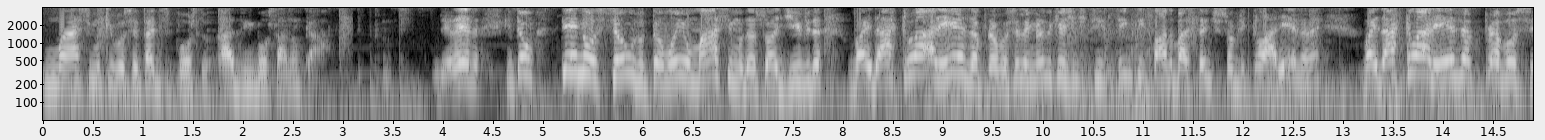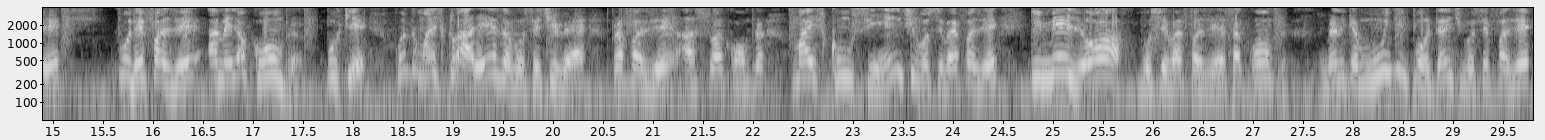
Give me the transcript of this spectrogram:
máximo que você está disposto a desembolsar no carro. Beleza? Então, ter noção do tamanho máximo da sua dívida vai dar clareza para você. Lembrando que a gente sempre tem falado bastante sobre clareza, né? Vai dar clareza para você poder fazer a melhor compra. Por quê? Quanto mais clareza você tiver para fazer a sua compra, mais consciente você vai fazer e melhor você vai fazer essa compra. Lembrando que é muito importante você fazer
